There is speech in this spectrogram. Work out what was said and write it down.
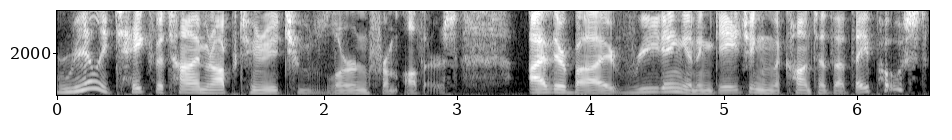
really take the time and opportunity to learn from others either by reading and engaging in the content that they post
